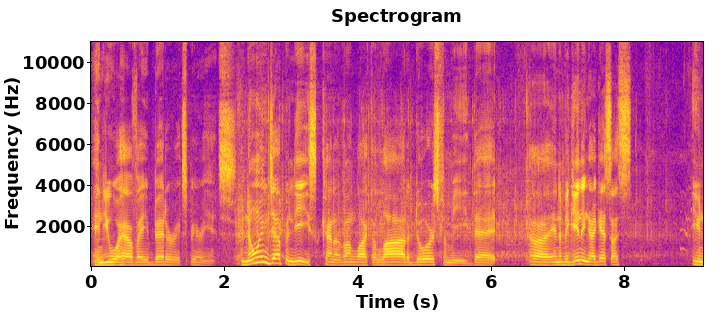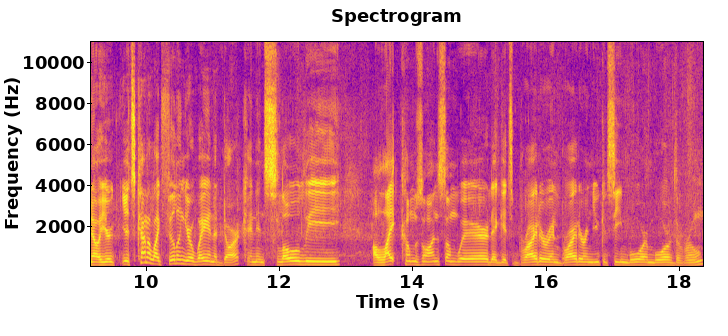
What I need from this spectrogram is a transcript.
and you will have a better experience. Knowing Japanese kind of unlocked a lot of doors for me that uh, in the beginning, I guess I, you know, you're, it's kind of like feeling your way in the dark and then slowly a light comes on somewhere that gets brighter and brighter and you can see more and more of the room.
